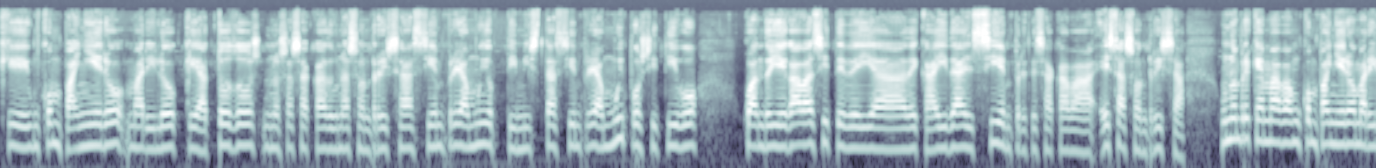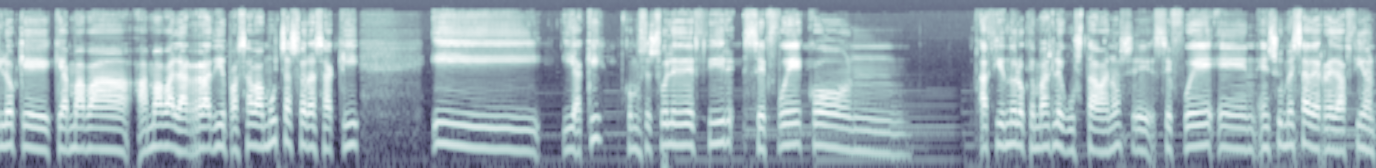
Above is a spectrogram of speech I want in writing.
que, un compañero, Mariló, que a todos nos ha sacado una sonrisa, siempre era muy optimista, siempre era muy positivo. Cuando llegabas y te veía de caída, él siempre te sacaba esa sonrisa. Un hombre que amaba, un compañero, Mariló, que, que amaba, amaba la radio, pasaba muchas horas aquí y, aquí, como se suele decir, se fue con haciendo lo que más le gustaba, ¿no? Se, fue en, su mesa de redacción.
